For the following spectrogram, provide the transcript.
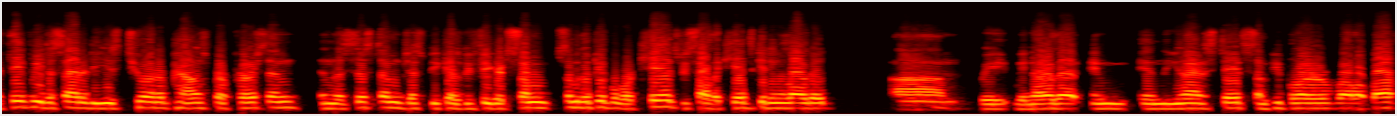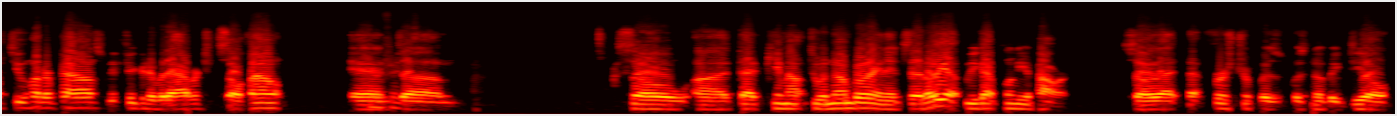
I think we decided to use 200 pounds per person in the system just because we figured some some of the people were kids. We saw the kids getting loaded. Um, we, we know that in, in the United States, some people are well above 200 pounds. We figured it would average itself out. And um, so uh, that came out to a number and it said, oh, yeah, we got plenty of power. So that, that first trip was, was no big deal.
